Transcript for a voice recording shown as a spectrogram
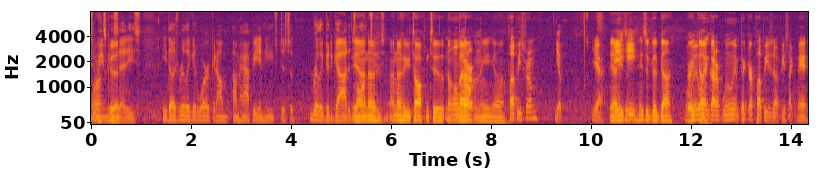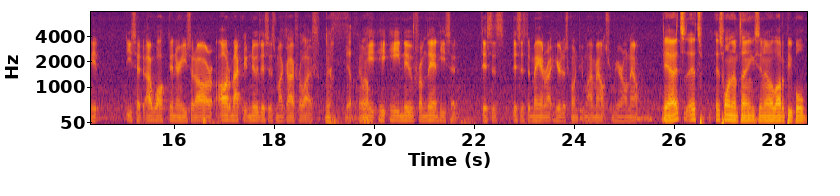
to Well, him. He said he's, he does really good work, and I'm, I'm happy, and he's just a really good guy to Yeah, I talk know. to. I know who you're talking to The one we got about, our- and he. Uh, Puppies from? Yep. Yeah. yeah, he, he's, he, a, he's a good guy. when Great we guy. went and got our, when we went and picked our puppies up, he's like, "Man, he, he said I walked in there. He said I automatically knew this is my guy for life." yeah. Yep. And Well. he, he he knew from then. He said, "This is this is the man right here that's going to do my mounts from here on out." Yeah, it's it's it's one of them things. You know, a lot of people,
